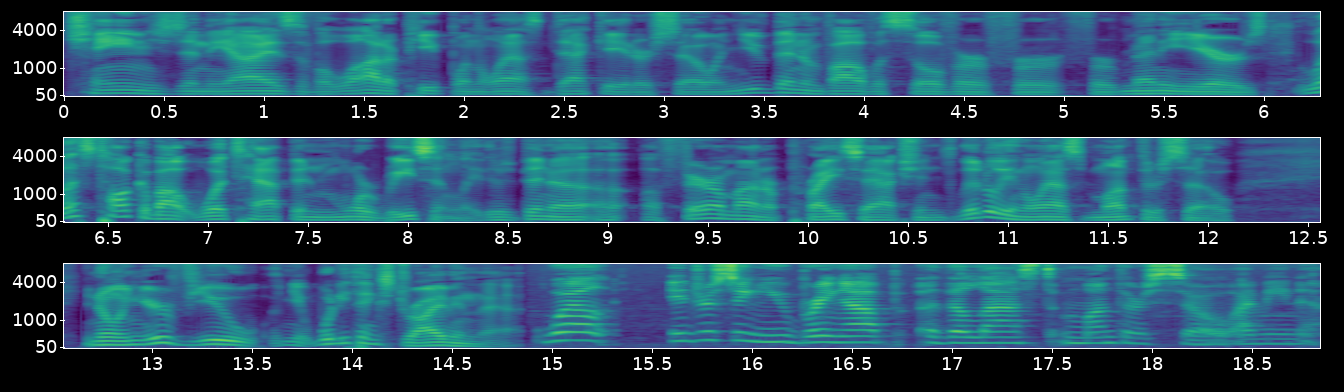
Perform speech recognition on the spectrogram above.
changed in the eyes of a lot of people in the last decade or so, and you've been involved with silver for, for many years. Let's talk about what's happened more recently. There's been a, a fair amount of price action literally in the last month or so. You know, in your view, what do you think's driving that? Well, Interesting you bring up the last month or so. I mean,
